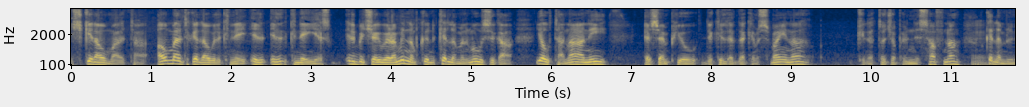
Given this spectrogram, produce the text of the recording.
x'kienaw Malta. Għaw Malta kienaw il-knejjes, il-bicċa kbira minnhom kien kellhom il-mużika jew tanani, eżempju dik il-ledna kemm smajna, kienet toġob il-nis ħafna, mm. kien hemm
